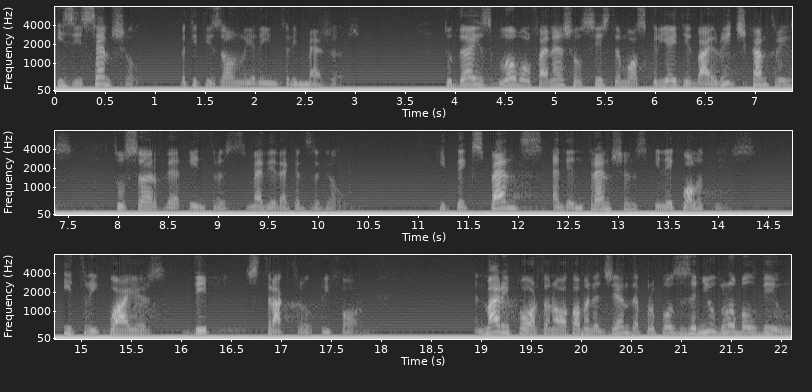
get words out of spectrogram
is essential, but it is only an interim measure. Today's global financial system was created by rich countries to serve their interests many decades ago. It expands and entrenches inequalities. It requires deep structural reform. And my report on our common agenda proposes a new global deal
